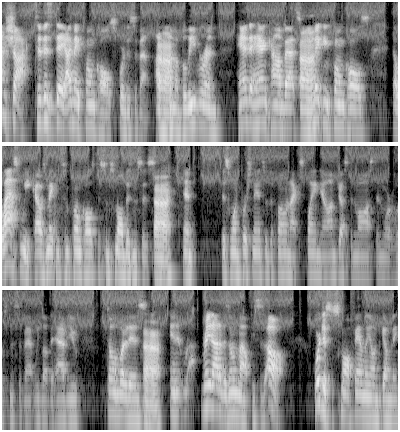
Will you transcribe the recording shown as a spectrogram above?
I'm shocked to this day. I make phone calls for this event. I'm, Uh-huh. I'm a believer in hand-to-hand combat. So Uh-huh. I'm making phone calls. Uh, last week, I was making some phone calls to some small businesses. Uh huh. And this one person answered the phone. I explained, you know, I'm Justin Maust, and we're hosting this event. We'd love to have you. Tell him what it is. Uh huh. And it, right out of his own mouth, he says, "Oh, we're just a small family-owned company.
